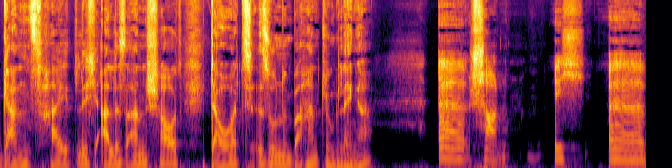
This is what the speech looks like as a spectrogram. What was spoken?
ganzheitlich alles anschaut, dauert so eine Behandlung länger? Äh, schon. Ich äh,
